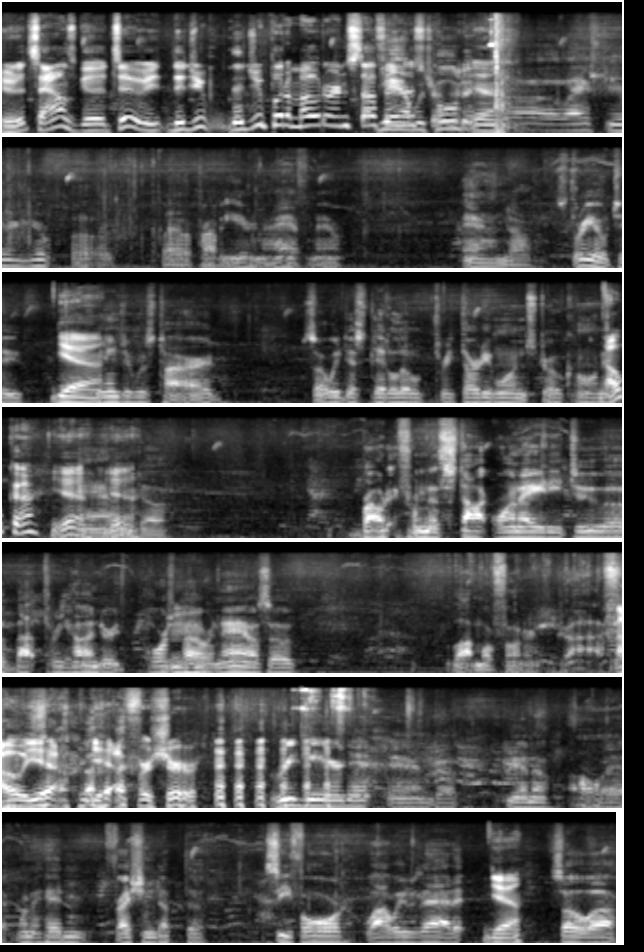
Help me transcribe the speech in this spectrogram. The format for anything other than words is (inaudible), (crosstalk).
Shoot, it sounds good too. Did you did you put a motor and stuff in Yeah, we pulled it Yeah. uh, last year, year uh, well, probably a year and a half now. And uh, it's 302. Yeah. The engine was tired. So we just did a little 331 stroke on it. Okay. Yeah. and yeah. uh, brought it from the stock 180 to about 300 horsepower Mm-hmm. now, so a lot more fun to drive. oh yeah. (laughs) Yeah, for sure. (laughs) Regeared it, and uh, you know all that. Went ahead and freshened up the C4 while we was at it. yeah. So uh,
